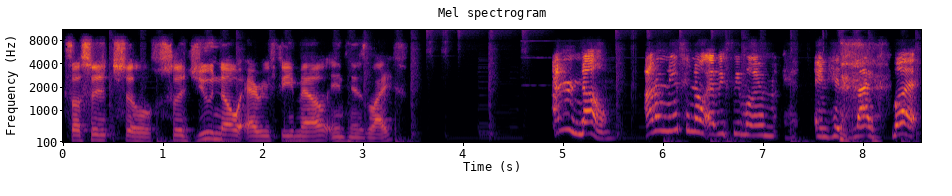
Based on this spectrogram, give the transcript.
So should so should you know every female in his life? I don't know. I don't need to know every female in, in his life, but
